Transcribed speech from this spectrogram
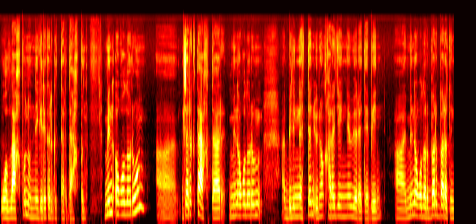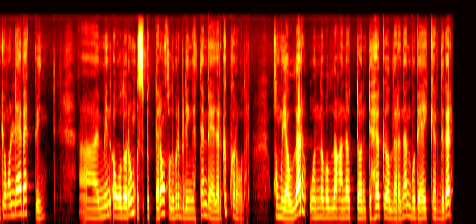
уоллаахпын онне керек ыргыттардаахпын мин оголорум жарыктаахтар. Мин оголорум билиңеттен үрөн кара жеңге үйрөтебин мин оголор бар баратын көңүллээбеппин мин оголорум ыспыттарын холобур билиңеттен бәйлер кып көрөголор комуяллар онна боллаган оттон төһө кылларынан бу бәйиккердигер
